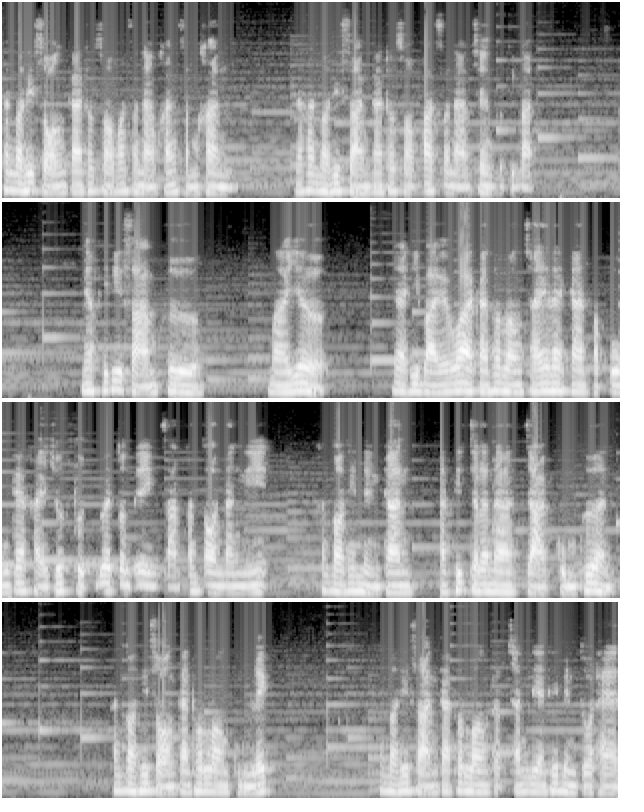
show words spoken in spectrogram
ขั้นตอนที่ 2 การทดสอบภาคสนามครั้งสำคัญ และขั้นตอนที่ 3 การทดสอบภาคสนามเชิงปฏิบัติ แนวคิดที่ 3 คือมาเยอร์ได้อธิบายไว้ว่าการทดลองใช้และการปรับปรุงแก้ไขชุดฝึกด้วยตนเอง 3 ขั้นตอนดังนี้ ขั้นตอนที่ 1 การการพิจารณาจากกลุ่มเพื่อน ขั้นตอนที่ 2 การทดลองกลุ่มเล็ก ขั้นตอนที่ 3 การทดลองกับชั้นเรียนที่เป็นตัวแทน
